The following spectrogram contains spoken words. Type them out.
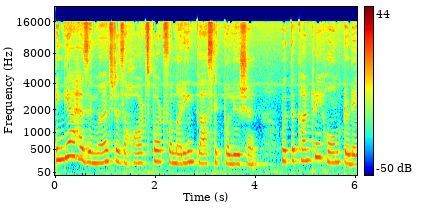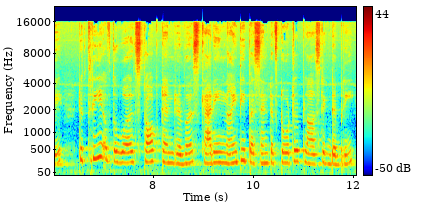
India has emerged as a hotspot for marine plastic pollution, with the country home today to three of the world's top 10 rivers carrying 90% of total plastic debris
